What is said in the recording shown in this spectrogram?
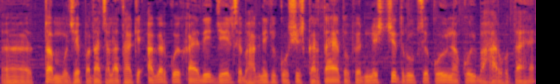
तब मुझे पता चला था कि अगर कोई कैदी जेल से भागने की कोशिश करता है तो फिर निश्चित रूप से कोई ना कोई बाहर होता है,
